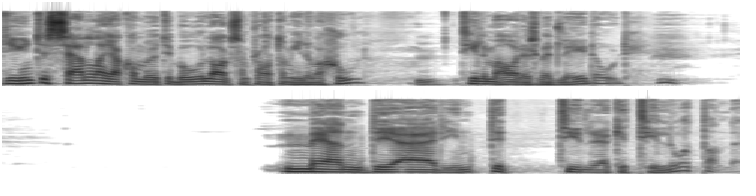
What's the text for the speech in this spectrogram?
det är inte sällan jag kommer ut i bolag som pratar om innovation. Mm. Till och med har det som ett ledord. Mm. Men det är inte tillräckligt tillåtande.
